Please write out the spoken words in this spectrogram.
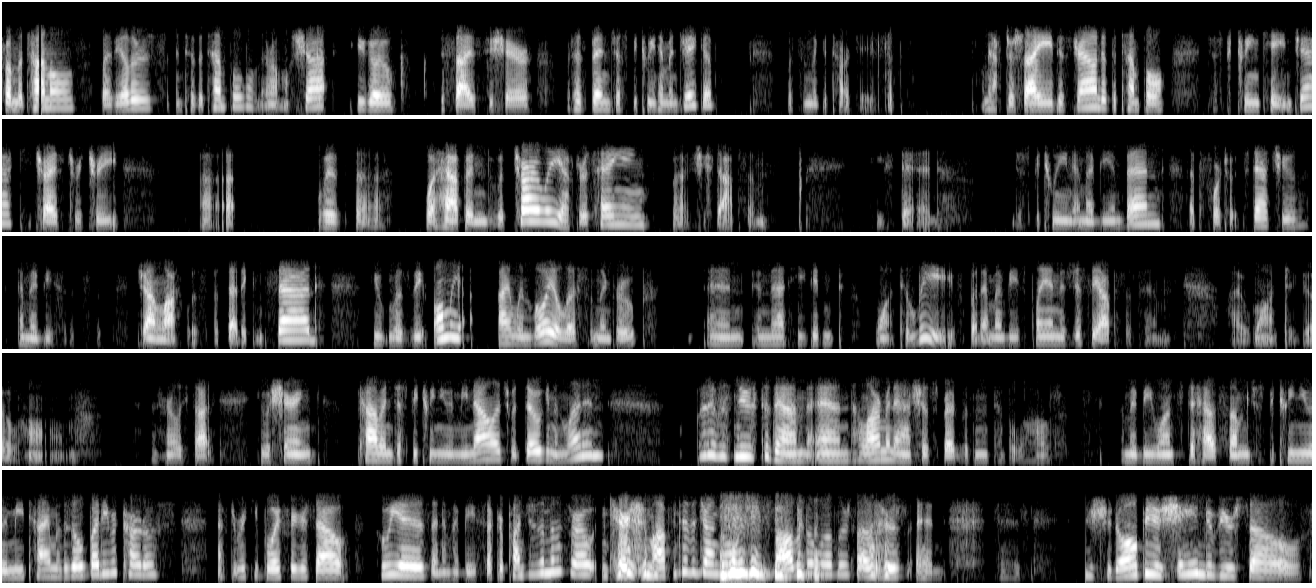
from the tunnels by the others into the temple, and they're almost shot, Hugo decides to share what has been just between him and Jacob, what's in the guitar case. And after Sayid is drowned at the temple, just between Kate and Jack, he tries to retreat uh, with uh, what happened with Charlie after his hanging, but she stops him. He's dead. Just between MIB and Ben at the four toed statue, MIB says John Locke was pathetic and sad. He was the only island loyalist in the group, and in that he didn't want to leave. But MIB's plan is just the opposite of him. I want to go home. And Hurley thought he was sharing common just between you and me knowledge with Dogen and Lennon, but it was news to them, and alarm and ashes spread within the temple walls. And maybe he wants to have some just between you and me time with his old buddy Ricardus after Ricky Boy figures out who he is, and maybe Sucker punches him in the throat and carries him off into the jungle, while the bewilders others, and says, "You should all be ashamed of yourselves."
